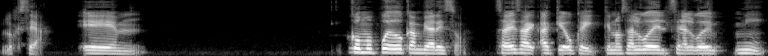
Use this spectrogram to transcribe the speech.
lo que sea. Em, ¿Cómo puedo cambiar eso? ¿Sabes? A, que, ok, que no sea algo de él, sea algo de mí,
